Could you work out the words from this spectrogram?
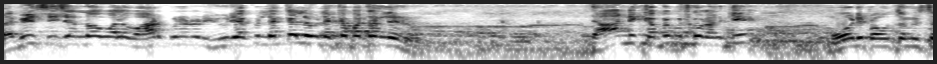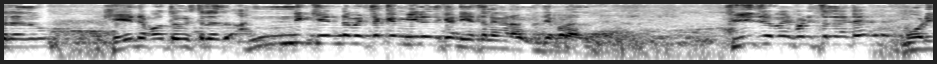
రబీ సీజన్లో వాళ్ళు వాడుకునేటువంటి యూరియాకు లెక్క లేవు లెక్క పట్టడం లేదు. దాన్ని కప్పిపుచ్చుకోవడానికి మోడీ ప్రభుత్వం ఇస్తలేదు కేంద్ర ప్రభుత్వం ఇస్తలేదు అన్ని కేంద్రం ఇచ్చకే మీరు ఎందుకండి ఏ తెలంగాణ చెప్పరాదు. ఫీజు రిమైండ్ మోడీ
